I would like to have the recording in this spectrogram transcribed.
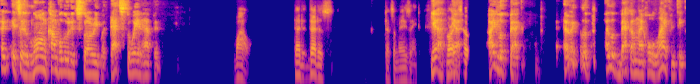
it's a long, convoluted story, but that's the way it happened. Wow, that that is that's amazing. Yeah, All right, yeah. So I look back. I mean, look, I look back on my whole life and think,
